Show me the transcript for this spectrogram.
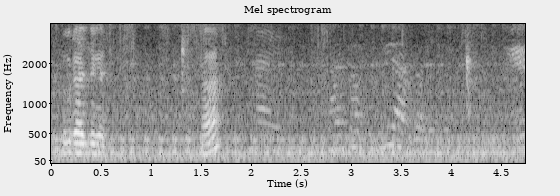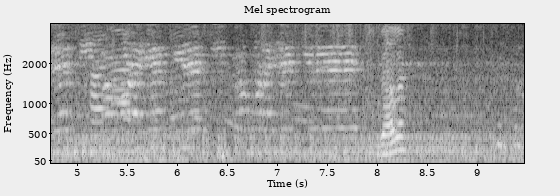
तुला खायचं काय? हा? झालं तीस रुपये डझन बोलतो मग बरं स्वस्त आहे.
